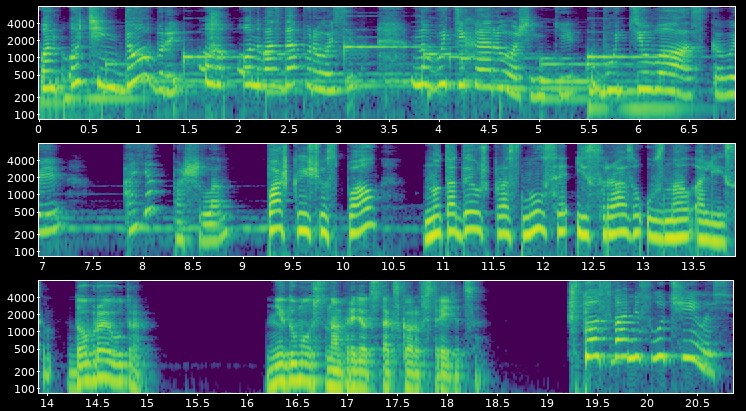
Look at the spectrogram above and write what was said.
Он очень добрый, он вас допросит. Но будьте хорошенькие, будьте ласковые. А я пошла. Пашка еще спал, но Тадеуш проснулся и сразу узнал Алису. Доброе утро. Не думал, что нам придется так скоро встретиться. Что с вами случилось?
